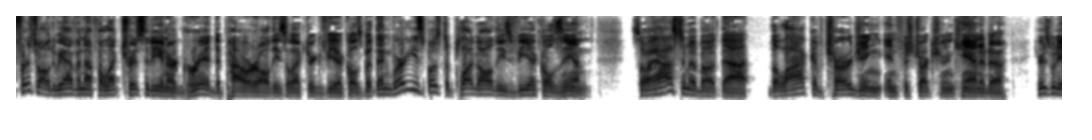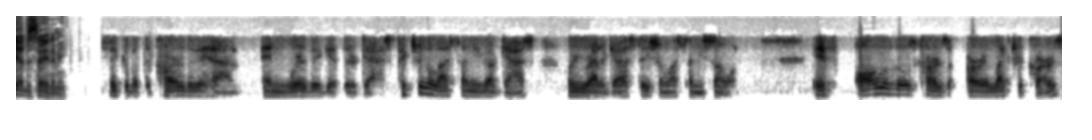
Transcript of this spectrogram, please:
first of all, do we have enough electricity in our grid to power all these electric vehicles? But then where are you supposed to plug all these vehicles in? So I asked him about that, the lack of charging infrastructure in Canada. Here's what he had to say to me. Think about the car that they have and where they get their gas. Picture the last time you got gas or you were at a gas station, last time you saw one. If all of those cars are electric cars,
